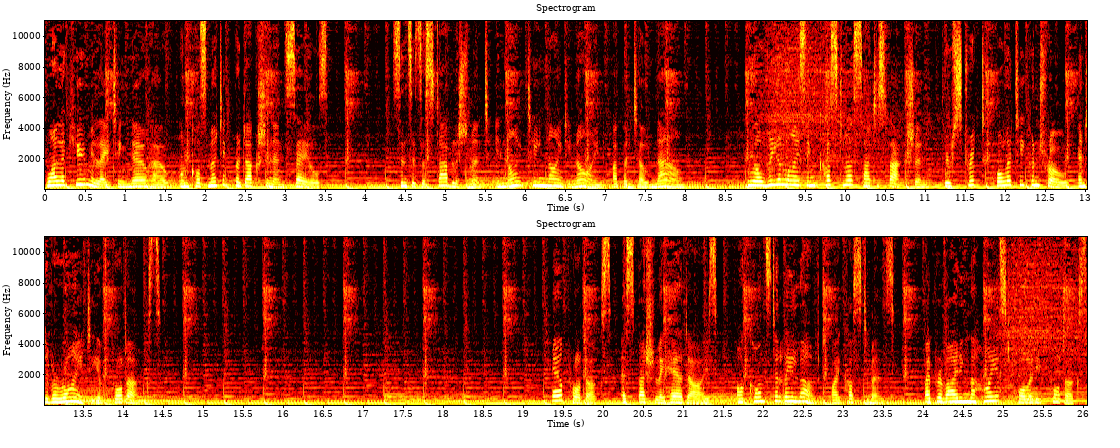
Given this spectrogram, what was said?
While accumulating know-how on cosmetic production and sales, since its establishment in 1999 up until now, we are realizing customer satisfaction through strict quality control and a variety of products. Hair products, especially hair dyes, are constantly loved by customers by providing the highest quality products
